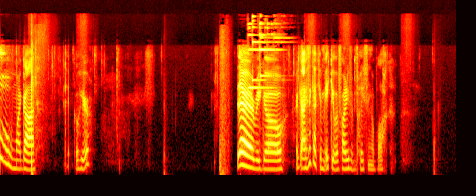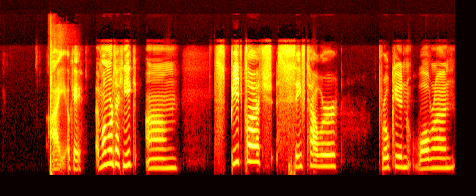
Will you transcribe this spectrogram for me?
Oh my god. Okay, go here. There we go. I, I think I can make it without even placing a block. I okay. And one more technique. Um, speed clutch, safe tower, broken wall run,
